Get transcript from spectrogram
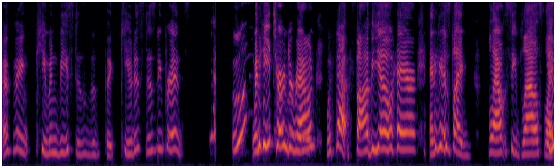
I think Human Beast is the, the cutest Disney prince. Ooh. When he turned around with that Fabio hair and his like flouncy blouse like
